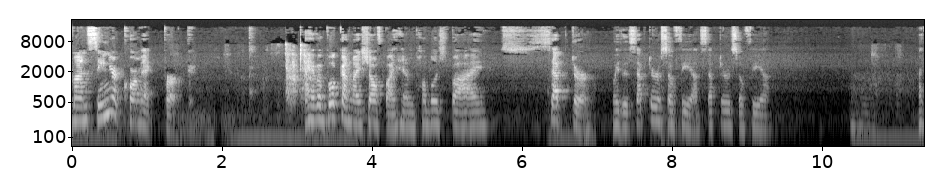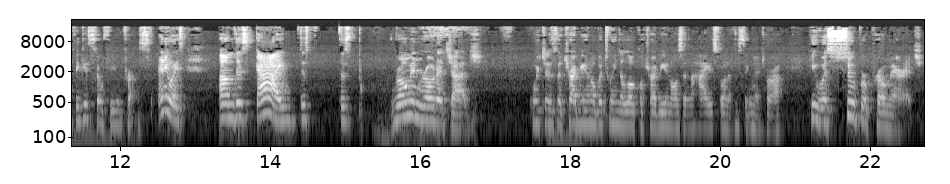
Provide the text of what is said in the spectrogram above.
Monsignor Cormac Burke. I have a book on my shelf by him, published by Scepter. Wait, is Scepter or Sophia? Scepter or Sophia? I think it's Sophia Press. Anyways, um, this guy, this this Roman Rota judge, which is the tribunal between the local tribunals and the highest one at the Signatura, he was super pro marriage,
